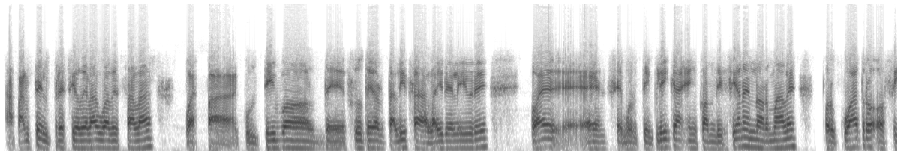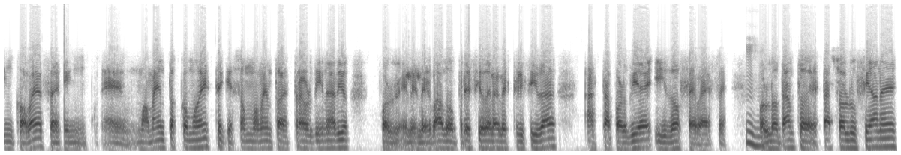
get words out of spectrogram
aparte el precio del agua de salar, pues para cultivos de fruta y hortalizas al aire libre, pues eh, se multiplica en condiciones normales por cuatro o cinco veces en, momentos como este, que son momentos extraordinarios por el elevado precio de la electricidad, hasta por 10 y 12 veces. Por lo tanto, estas soluciones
